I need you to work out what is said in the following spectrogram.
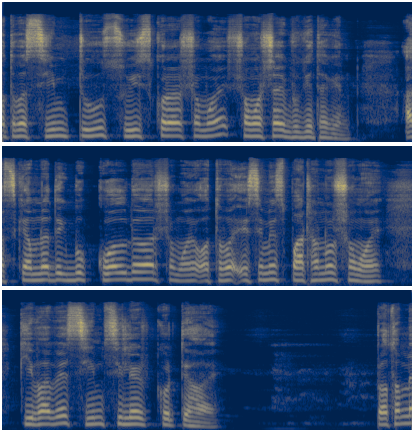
অথবা সিম টু সুইচ করার সময় সমস্যায় ভুগে থাকেন। আজকে আমরা দেখব কল দেওয়ার সময় অথবা এস এম এস পাঠানোর সময় কীভাবে সিম সিলেক্ট করতে হয়। প্রথমে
